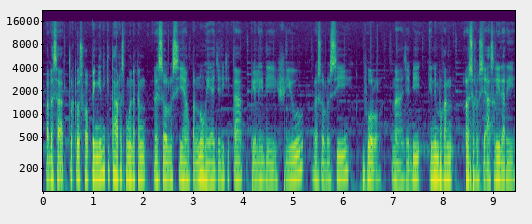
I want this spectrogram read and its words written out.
Pada saat rotoscoping ini kita harus menggunakan resolusi yang penuh ya. Jadi kita pilih di view resolusi full. Nah jadi ini bukan resolusi asli dari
